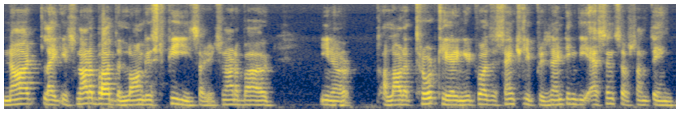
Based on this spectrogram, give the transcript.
not like it's not about the longest piece or it's not about, you know, a lot of throat clearing. It was essentially presenting the essence of something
